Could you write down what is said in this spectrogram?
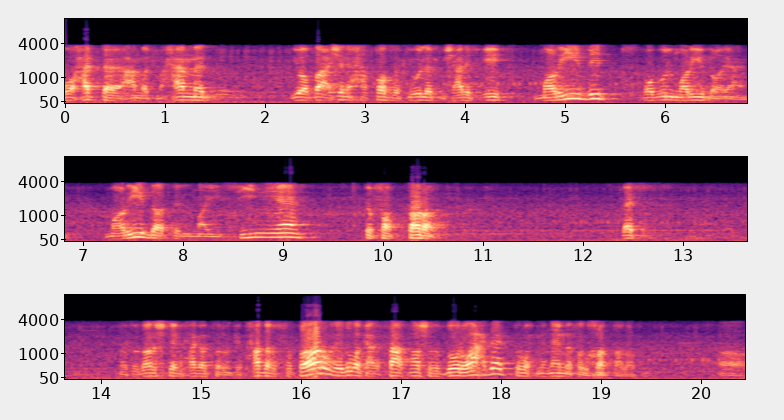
هو حتى عمك محمد يقف بقى عشان يحفظك يقول لك مش عارف إيه مريضة هو بيقول مريضة يعني مريضة ال myasthenia تفطرك بس ما تقدرش تعمل حاجة أكتر من كده. تحضر الفطار ويا دوبك على الساعة 12 الظهر واحدة تروح من نايمة في الخط على طول. آه.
